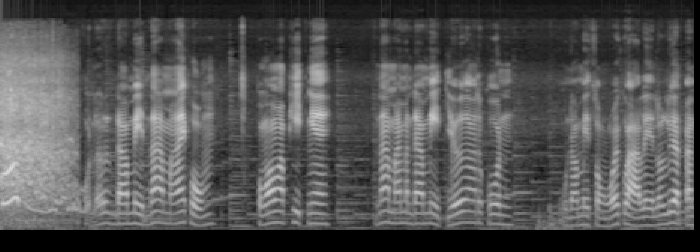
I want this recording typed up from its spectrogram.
โอ้แล้วดาเมจหน้าไม้ผม ผมเอามาผิดไง หน้าไม้มันดาเมจเยอะอะทุกคนอูดาเมจสองร้อยกว่าเลย แล้วเลือดมัน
